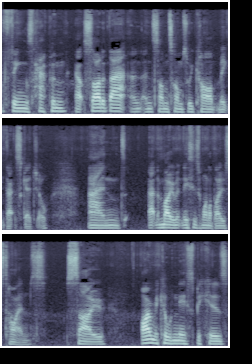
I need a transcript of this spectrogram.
things happen outside of that, and, and sometimes we can't meet that schedule. And at the moment, this is one of those times. So I'm recording this because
